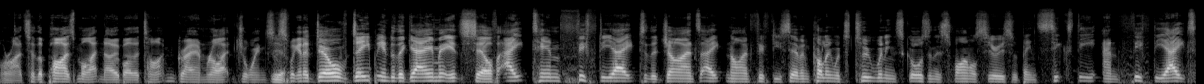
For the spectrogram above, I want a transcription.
All right, so the Pies might know by the time Graham Wright joins us. Yeah. We're going to delve deep into the game itself. 8 10 58 to the Giants, 8 9 57. Collingwood's two winning scores in this final series have been 60 and 58.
